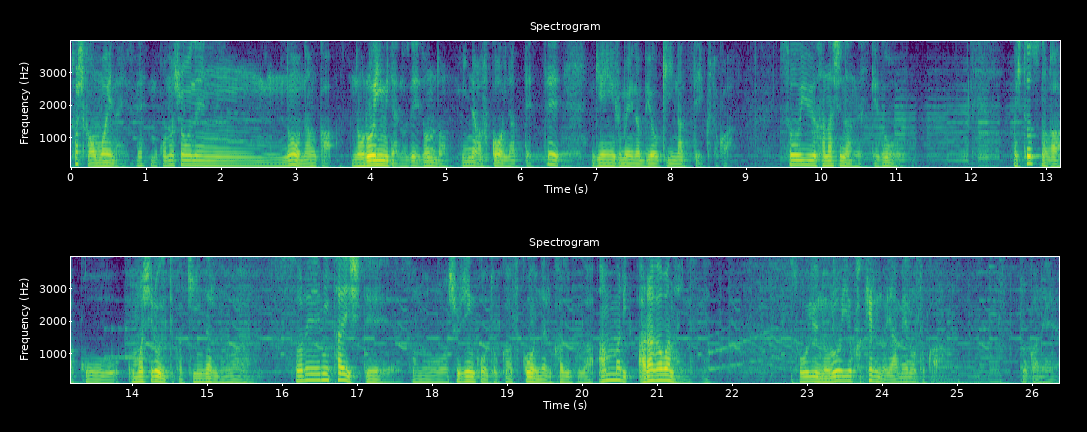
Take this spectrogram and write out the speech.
としか思えないですね。もうこの少年のなんか呪いみたいのでどんどんみんなが不幸になってって原因不明の病気になっていくとかそういう話なんですけど、まあ、一つのがこう面白いっていうか気になるのはそれに対してその主人公とか不幸になる家族があんまり抗わないんですね。そういう呪いをかけるのやめろとかとかね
